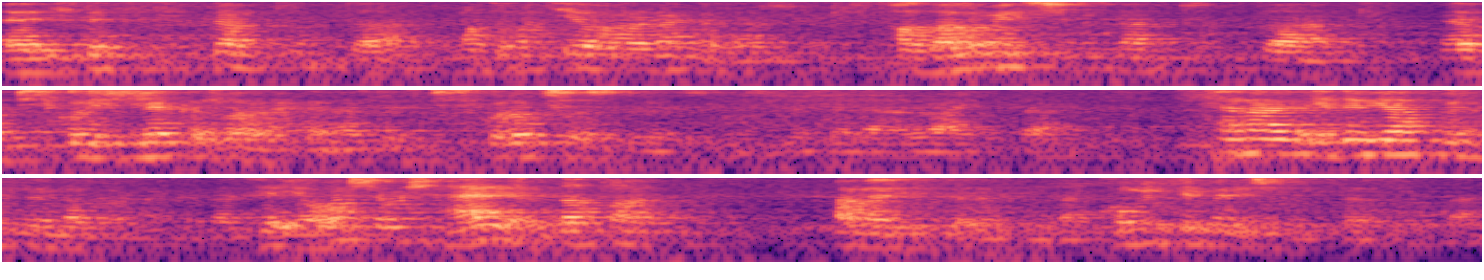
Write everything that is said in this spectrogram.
e, istatistikten tut da matematiğe varana kadar, pazarlama iletişiminden tut da e, psikolojiye varana kadar, siz psikolog çalıştırıyorsunuz mesela Wright'ta. Senaryo edebiyat bölümlerine varana kadar, he, yavaş yavaş her yer data analiz tarafından, community management tarafından.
